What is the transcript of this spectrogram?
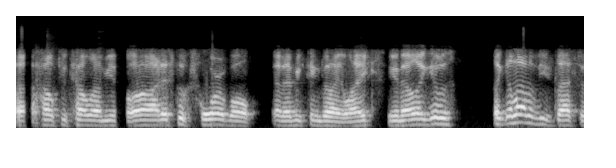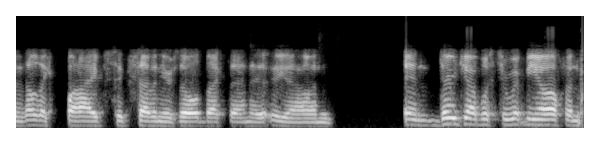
uh, how to tell them, you know, oh, this looks horrible at everything that I like. You know, like it was like a lot of these lessons. I was like five, six, seven years old back then. Uh, you know, and and their job was to rip me off, and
